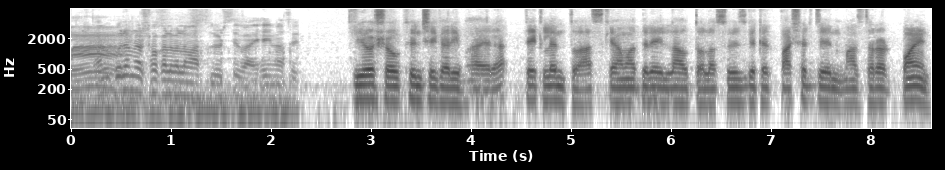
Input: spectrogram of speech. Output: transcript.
মাছ আমি বললাম না সকালবেলা মাছ লড়ছে ভাই এই মাছে। প্রিয় শৌখিন শিকারী ভাইরা দেখলেন তো আজকে আমাদের এই লাউতলা সুইচ গেটের পাশের যে মাছ ধরার পয়েন্ট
